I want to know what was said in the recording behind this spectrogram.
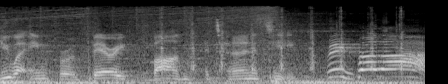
You are in for a very fun eternity. Big brother!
